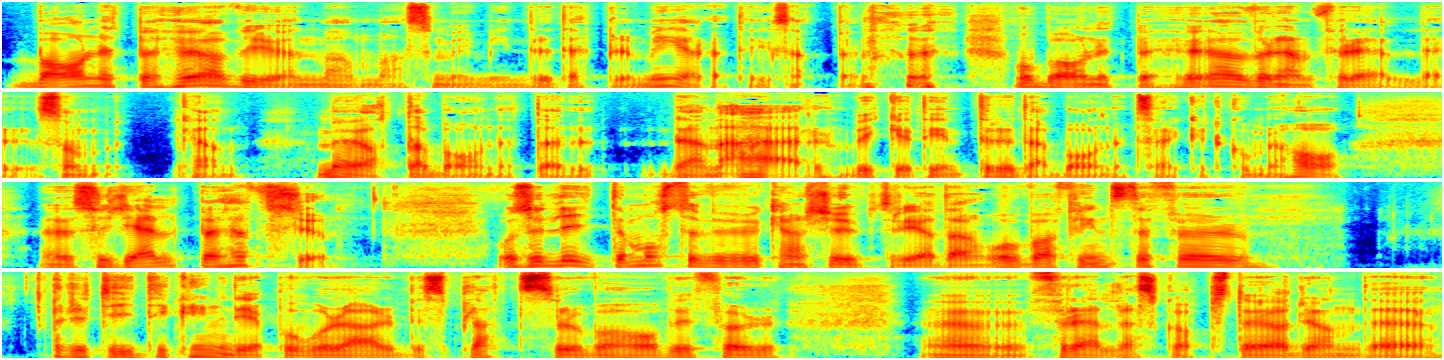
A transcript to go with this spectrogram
barnet behöver ju en mamma som är mindre deprimerad till exempel. Och barnet behöver en förälder som kan möta barnet där den är, vilket inte det där barnet säkert kommer att ha. Eh, så hjälp behövs ju. Och så lite måste vi väl kanske utreda, och vad finns det för rutiner kring det på våra arbetsplatser och vad har vi för eh, föräldraskapsstödjande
